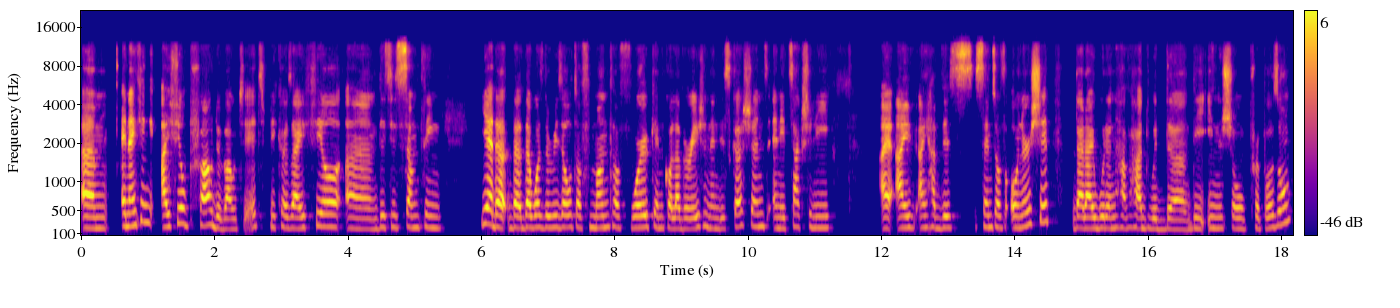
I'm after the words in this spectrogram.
Um, and I think I feel proud about it because I feel um, this is something, yeah, that, that that was the result of month of work and collaboration and discussions, and it's actually, I I, I have this sense of ownership that I wouldn't have had with the the initial proposal.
